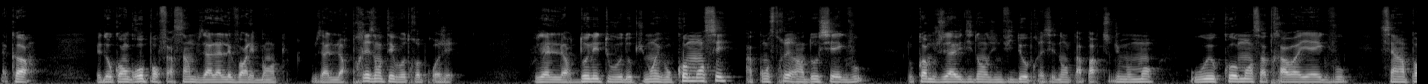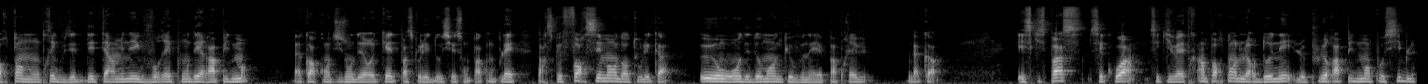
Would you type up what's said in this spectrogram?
D'accord? Mais donc, en gros, pour faire simple, vous allez aller voir les banques vous allez leur présenter votre projet. Vous allez leur donner tous vos documents. Ils vont commencer à construire un dossier avec vous. Donc, comme je vous avais dit dans une vidéo précédente, à partir du moment où eux commencent à travailler avec vous, c'est important de montrer que vous êtes déterminé que vous répondez rapidement. D'accord? Quand ils ont des requêtes parce que les dossiers ne sont pas complets. Parce que forcément, dans tous les cas, eux auront des demandes que vous n'avez pas prévues. D'accord? Et ce qui se passe, c'est quoi? C'est qu'il va être important de leur donner le plus rapidement possible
